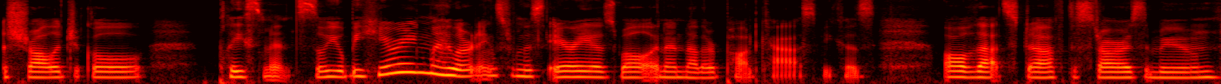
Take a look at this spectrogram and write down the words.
astrological placements. So you'll be hearing my learnings from this area as well in another podcast because all of that stuff, the stars, the moon,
